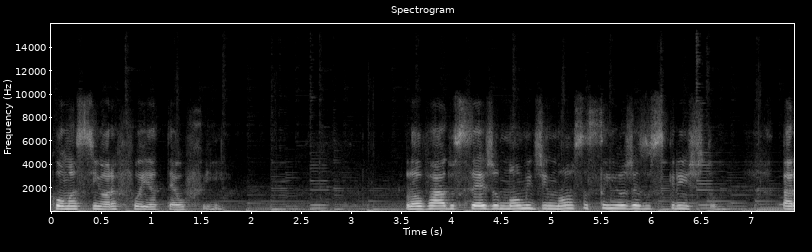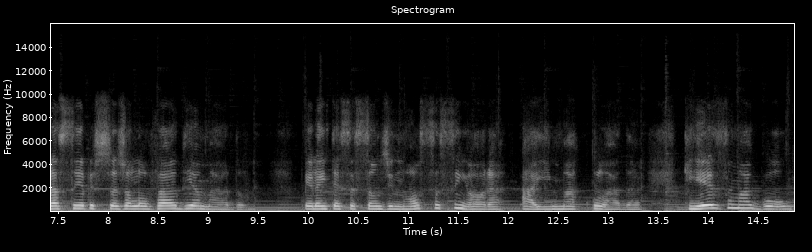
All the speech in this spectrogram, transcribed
como a senhora foi até o fim. Louvado seja o nome de nosso Senhor Jesus Cristo, para sempre seja louvado e amado, pela intercessão de Nossa Senhora, a Imaculada, que esmagou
